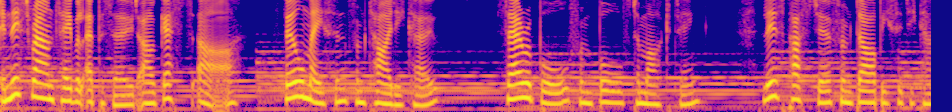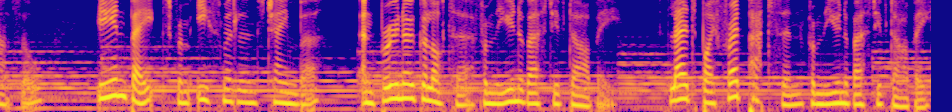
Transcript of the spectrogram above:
In this roundtable episode, our guests are Phil Mason from Tidyco, Sarah Ball from Balls to Marketing, Liz Pasteur from Derby City Council, Ian Bates from East Midlands Chamber, and Bruno Gallotta from the University of Derby, led by Fred Paterson from the University of Derby.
